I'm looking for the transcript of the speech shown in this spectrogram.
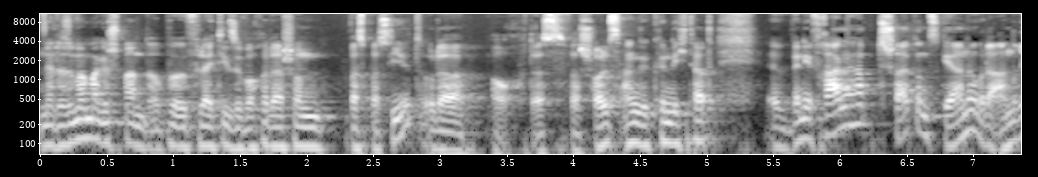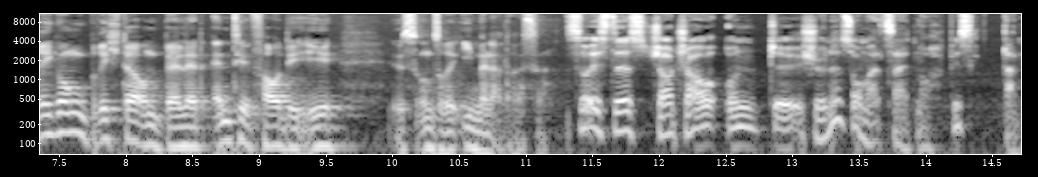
Na, da sind wir mal gespannt, ob äh, vielleicht diese Woche da schon was passiert oder auch das, was Scholz angekündigt hat. Äh, wenn ihr Fragen habt, schreibt uns gerne oder Anregungen. Brichter und ntv.de ist unsere E-Mail-Adresse. So ist es. Ciao, ciao und äh, schöne Sommerzeit noch. Bis dann.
